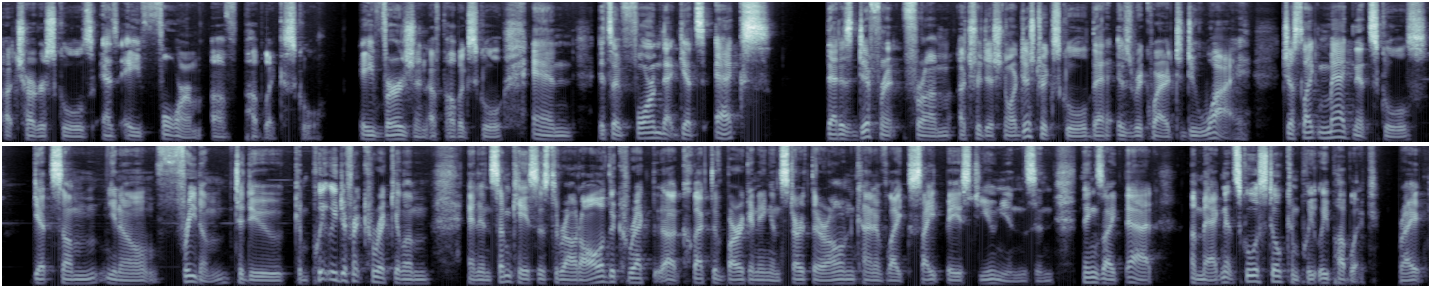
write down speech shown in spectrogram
uh, charter schools as a form of public school, a version of public school. And it's a form that gets X that is different from a traditional or district school that is required to do Y. Just like magnet schools get some, you know, freedom to do completely different curriculum, and in some cases, throughout all of the correct uh, collective bargaining and start their own kind of like site-based unions and things like that. A magnet school is still completely public. right?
